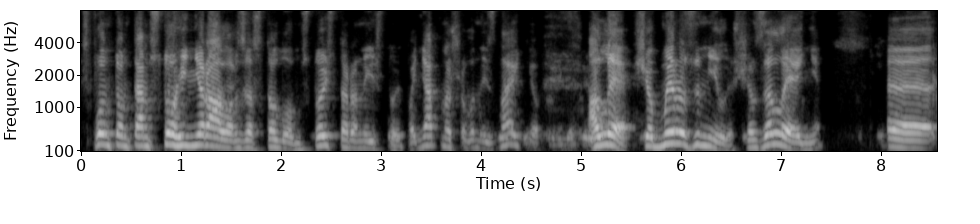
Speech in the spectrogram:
З понтом там 100 генералів за столом, з тої сторони і з тої. Понятно, що вони знають його. Але щоб ми розуміли, що зелені, е,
